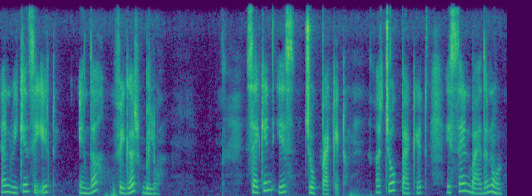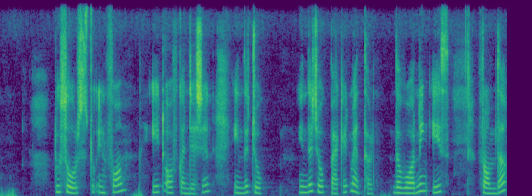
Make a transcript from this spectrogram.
and we can see it in the figure below. Second is choke packet. A choke packet is sent by the node to source to inform it of congestion in the choke in the choke packet method. The warning is from the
